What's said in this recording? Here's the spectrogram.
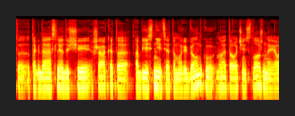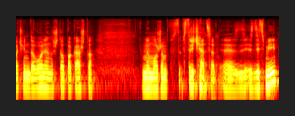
то, тогда следующий шаг – это объяснить этому ребенку. Но это очень сложно, я очень доволен, что пока что мы можем встречаться э, с детьми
